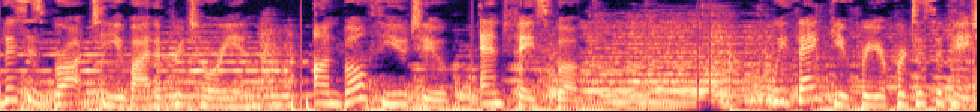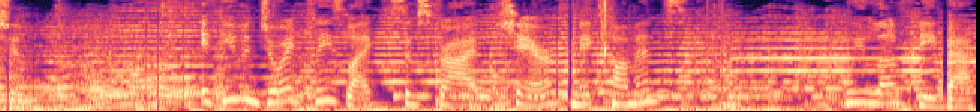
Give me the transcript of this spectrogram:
This is brought to you by The Praetorian on both YouTube and Facebook. We thank you for your participation. If you enjoyed, please like, subscribe, share, make comments. We love feedback.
